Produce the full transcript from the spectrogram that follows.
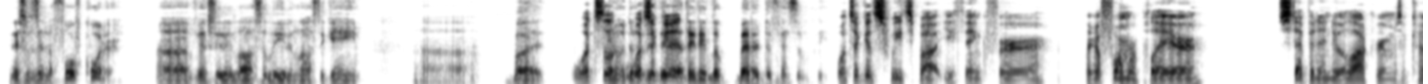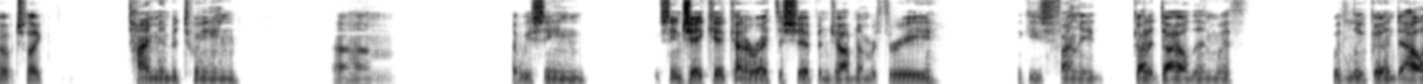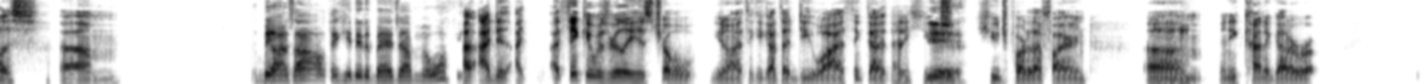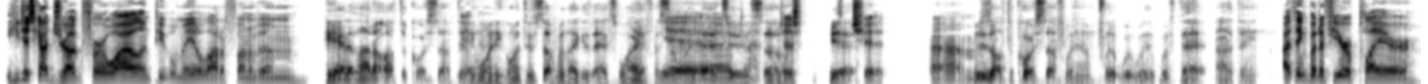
And this was in the fourth quarter. Uh, eventually, they lost the lead and lost the game. Uh, but What's you know, they- what's a they- I think they look better defensively. what's a good sweet spot you think for like a former player stepping into a locker room as a coach? Like time in between. Um, like we've seen we've seen J Kidd kind of right the ship in job number three. I think he's finally got it dialed in with with Luka and Dallas. Um, To be honest, I don't think he did a bad job in Milwaukee. I, I didn't. I I think it was really his trouble. You know, I think he got that DUI. I think that had a huge, Yeah. huge part of that firing. Um, and he kind of got a. He just got drugged for a while, and people made a lot of fun of him. he had a lot of off the court stuff. Didn't Yeah. he? He going through stuff with like his ex wife or something like that too. So just yeah, shit. Um, it was off the court stuff with him for, with, with with that. I think. I think, but if you're a player,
